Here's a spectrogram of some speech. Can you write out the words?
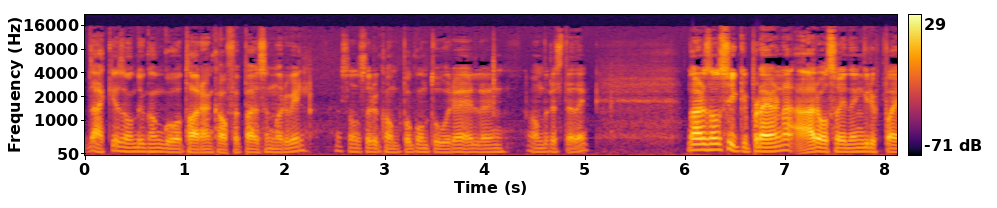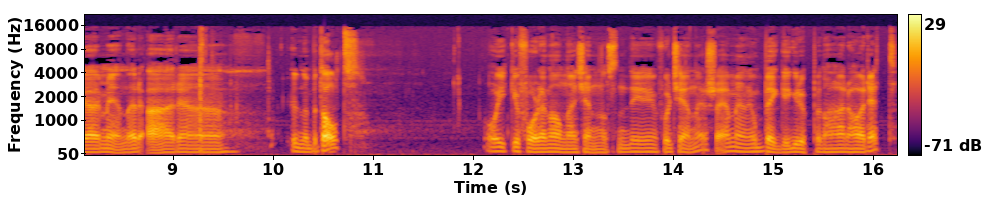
det er ikke sånn du kan gå og ta deg en kaffepause når du vil sånn som du kan på kontoret eller andre steder. Nå er det sånn Sykepleierne er også i den gruppa jeg mener er eh, underbetalt. Og ikke får den anerkjennelsen de fortjener, så jeg mener jo begge gruppene her har rett.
